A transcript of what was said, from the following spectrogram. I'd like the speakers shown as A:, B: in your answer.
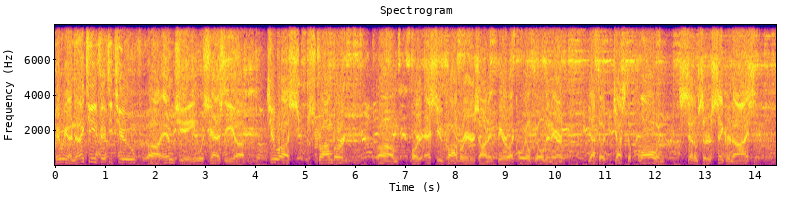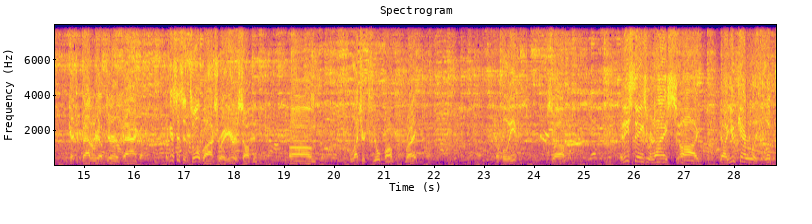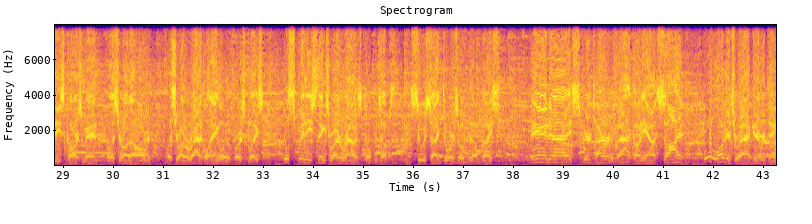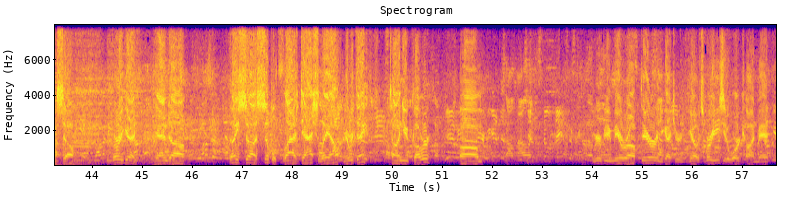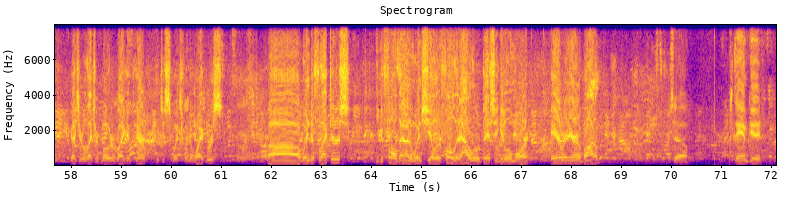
A: Here we got 1952 uh, MG, which has the uh, two uh, Stromberg um, or SU carburetors on it. They're like oil filled in there. You have to adjust the flow and set them so they're synchronized. Got the battery up there in the back. I guess it's a toolbox right here or something. Um, electric fuel pump, right? I believe. So, and these things were nice. Uh, you know, you can't really flip these cars, man, unless you're on a unless you're on a radical angle in the first place. You'll spin these things right around. It opens up, suicide doors open up nice, and uh, spare tire in the back on the outside with a luggage rack and everything. So, very good. And uh, nice, uh, simple dash layout and everything. Tonneau cover. Um, rear view mirror up there and you got your, you know, it's very easy to work on, man. You got your electric motor bike up there, which is switch for the wipers. Uh, wind deflectors. You can fold down the windshield or fold it out a little bit so you get a little more air in there on the bottom. So, it's damn good.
